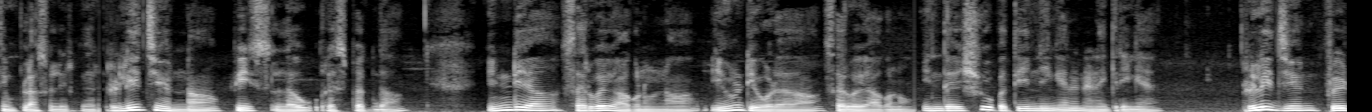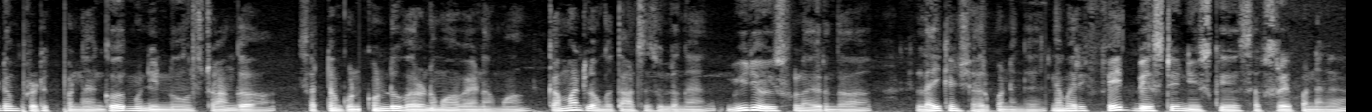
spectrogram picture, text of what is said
சிம்பிளாக சொல்லியிருக்காரு. ரிலீஜியன்னா பீஸ் லவ் ரெஸ்பெக்ட் தான். இந்தியா சர்வை ஆகணும்னா யூனிட்டியோட தான் சர்வை ஆகணும். இந்த இஷ்யூ பற்றி நீங்கள் என்ன நினைக்கிறீங்க? ரிலீஜியன் ஃப்ரீடம் ப்ரொடெக்ட் பண்ண கவர்மெண்ட் இன்னும் ஸ்ட்ராங்காக சட்டம் கொண்டு கொண்டு வரணுமா வேணாமா? கமெண்ட்டில் உங்கள் தாட்ஸை சொல்லுங்கள் வீடியோ யூஸ்ஃபுல்லாக இருந்தால் லைக் அண்ட் ஷேர் பண்ணுங்கள் இந்த மாதிரி ஃபேத் பேஸ்டு நியூஸ்க்கு சப்ஸ்கிரைப் பண்ணுங்கள்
